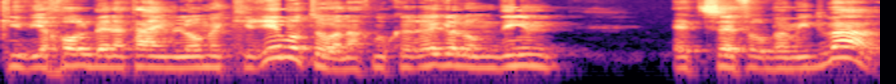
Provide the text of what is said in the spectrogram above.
כביכול בינתיים לא מכירים אותו, אנחנו כרגע לומדים את ספר במדבר.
